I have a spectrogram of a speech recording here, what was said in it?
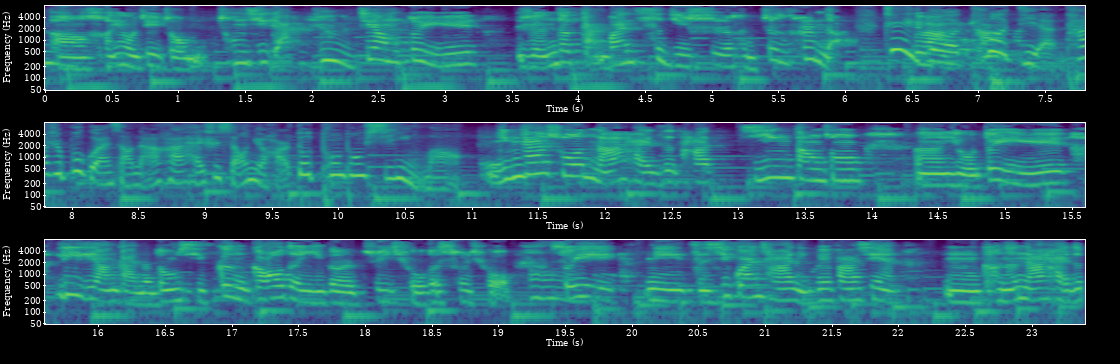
嗯，很有这种冲击感，嗯，这样对于。人的感官刺激是很震撼的，这个特点，它是不管小男孩还是小女孩都通通吸引吗？应该说，男孩子他基因当中，嗯，有对于力量感的东西更高的一个追求和诉求，所以你仔细观察，你会发现，嗯，可能男孩子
